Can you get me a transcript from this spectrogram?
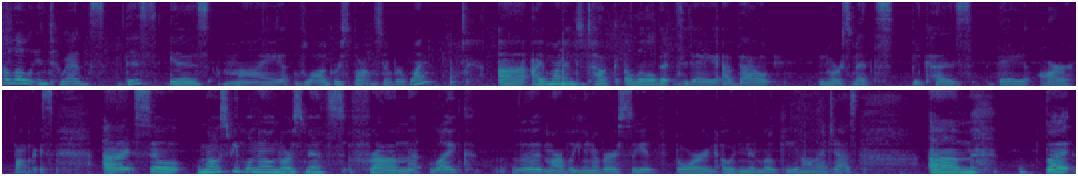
Hello interwebs, this is my vlog response number one. Uh, I wanted to talk a little bit today about Norse myths because they are bonkers. Uh, so most people know Norse myths from like the Marvel universe, so you have Thor and Odin and Loki and all that jazz. Um, but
